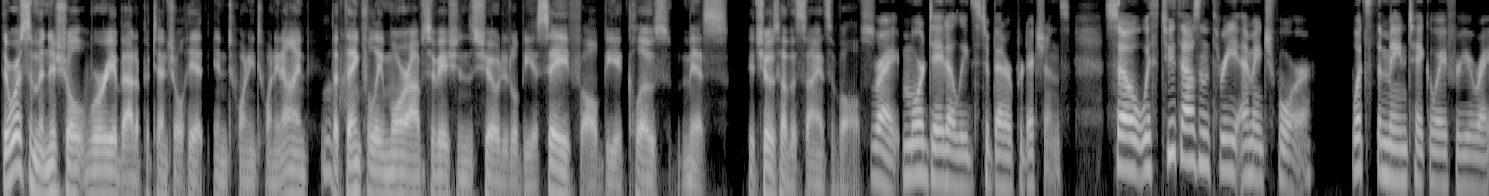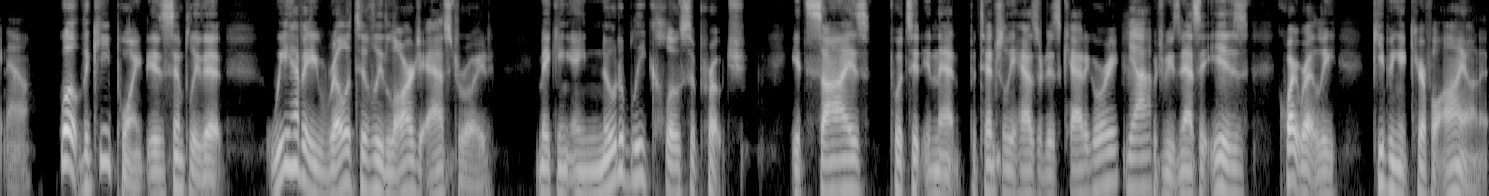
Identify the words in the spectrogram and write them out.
There was some initial worry about a potential hit in 2029, but thankfully more observations showed it'll be a safe, albeit close, miss. It shows how the science evolves. Right. More data leads to better predictions. So with 2003 MH4, what's the main takeaway for you right now? Well, the key point is simply that we have a relatively large asteroid making a notably close approach. Its size puts it in that potentially hazardous category, Yeah. which means NASA is, quite rightly, keeping a careful eye on it.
